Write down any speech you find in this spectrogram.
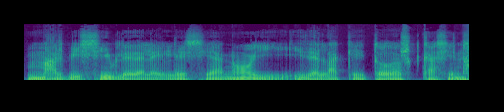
más visible de la Iglesia, ¿no? Y, de la que todos casi no,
